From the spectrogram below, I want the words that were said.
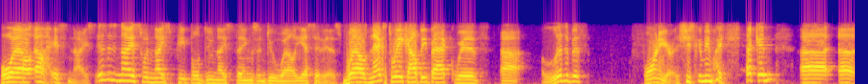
Well, oh, it's nice. Isn't it nice when nice people do nice things and do well? Yes, it is. Well, next week I'll be back with uh, Elizabeth Fournier. She's going to be my second uh, uh,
